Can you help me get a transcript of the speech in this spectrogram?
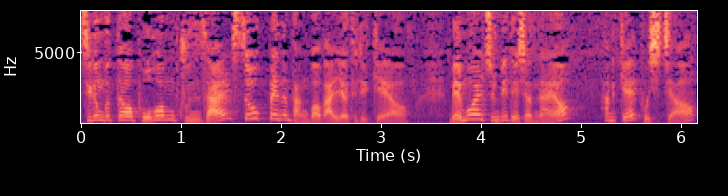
지금부터 보험 군살 쏙 빼는 방법 알려드릴게요. 메모할 준비 되셨나요? 함께 보시죠.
